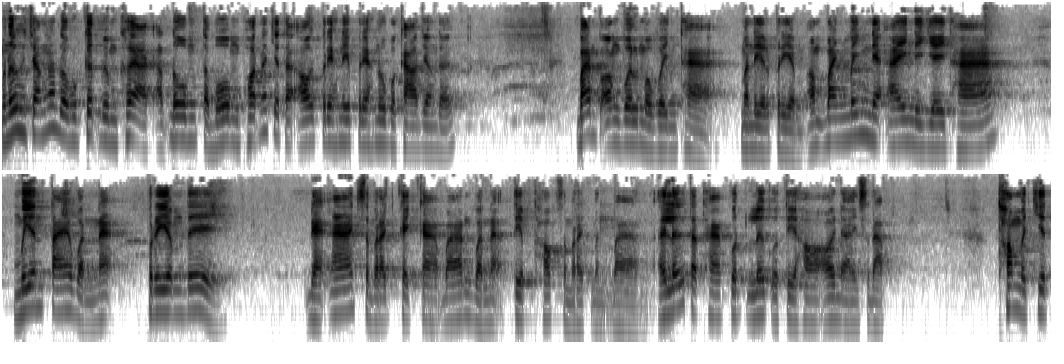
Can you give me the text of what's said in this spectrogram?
មនុស្សអញ្ចឹងដល់គិតវាមិនឃើញអាដូមដបងបំផុតចិត្តតែឲ្យព្រះនេះព្រះនោះបកកើតអញ្ចឹងទៅបានព្រះអង្គវិលមកវិញថាមនាលព្រាម អំបាញ់មិញអ្នកឯងនិយាយថា មានតែវណ្ណៈព្រាមទេ ដែលអាចសម្រេចកិច្ចការបានវណ្ណៈទៀបថោកសម្រេចមិនបានឥឡូវតថាគតលើកឧទាហរណ៍ឲ្យអ្នកឯងស្ដាប់ ធម្មជាតិ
